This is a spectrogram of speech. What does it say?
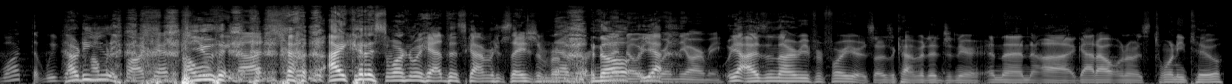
what? The, we've done How how, do you- many podcasts? How You-? I could have sworn we had this conversation, bro. Never. No, I know yeah. you were in the army. Yeah, I was in the army for four years. I was a combat engineer, and then uh, got out when I was 22,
